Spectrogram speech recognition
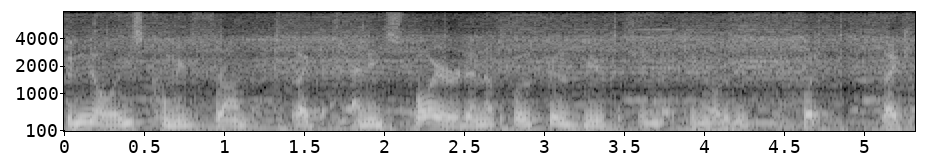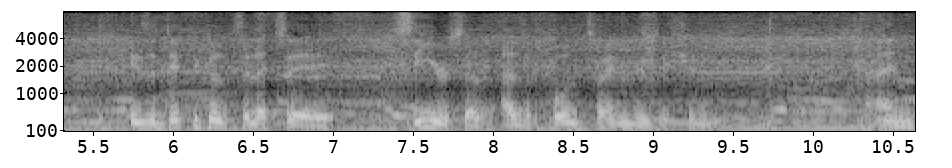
the noise coming from like an inspired and a fulfilled musician, like you know what I mean. But like, is it difficult to let's say see yourself as a full-time musician and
